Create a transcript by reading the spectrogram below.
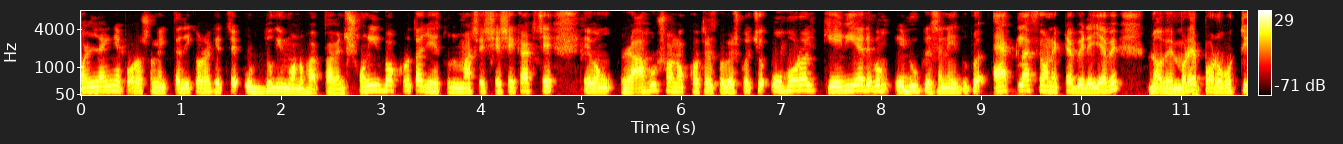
অনলাইনে পড়াশোনা ইত্যাদি করার ক্ষেত্রে উদ্যোগী মনোভাব পাবেন। শনির বক্রতা যেহেতু মাসের শেষে কাটছে এবং রাহু সনক্ষত্রে প্রবেশ করছে ওভারঅল কেরিয়ার এবং এডুকেশন এই দুটো এক লাফে অনেকটা বেড়ে যাবে নভেম্বরের পরবর্তী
